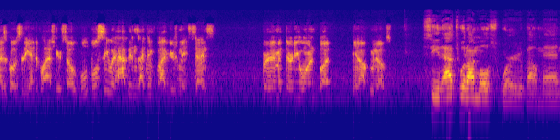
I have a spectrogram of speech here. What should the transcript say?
as opposed to the end of last year. So we'll, we'll see what happens. I think five years makes sense for him at 31, but, you know, who knows? See, that's what I'm most worried about, man.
